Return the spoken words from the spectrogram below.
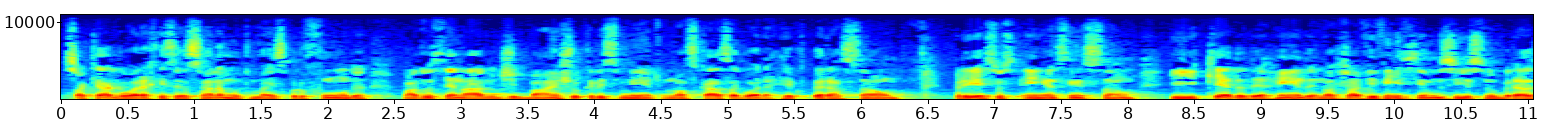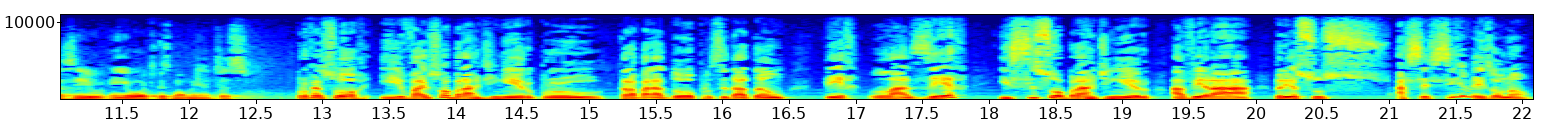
Só que agora a recessão é muito mais profunda, mas o cenário de baixo crescimento, no nosso caso agora recuperação, preços em ascensão e queda de renda, nós já vivenciamos isso no Brasil em outros momentos. Professor, e vai sobrar dinheiro para o trabalhador, para o cidadão ter lazer? E se sobrar dinheiro, haverá preços acessíveis ou não?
